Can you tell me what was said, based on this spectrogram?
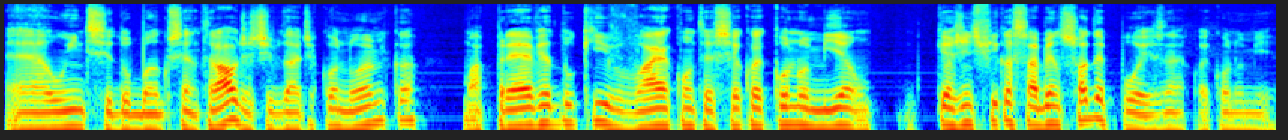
é, o índice do Banco Central de atividade econômica uma prévia do que vai acontecer com a economia, que a gente fica sabendo só depois, né, com a economia.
